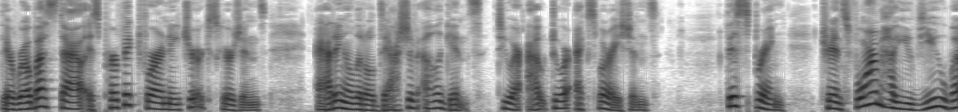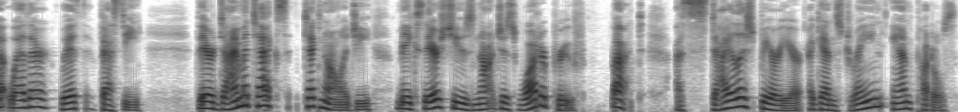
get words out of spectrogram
Their robust style is perfect for our nature excursions, adding a little dash of elegance to our outdoor explorations. This spring, transform how you view wet weather with Vessi. Their Dymatex technology makes their shoes not just waterproof, but a stylish barrier against rain and puddles.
